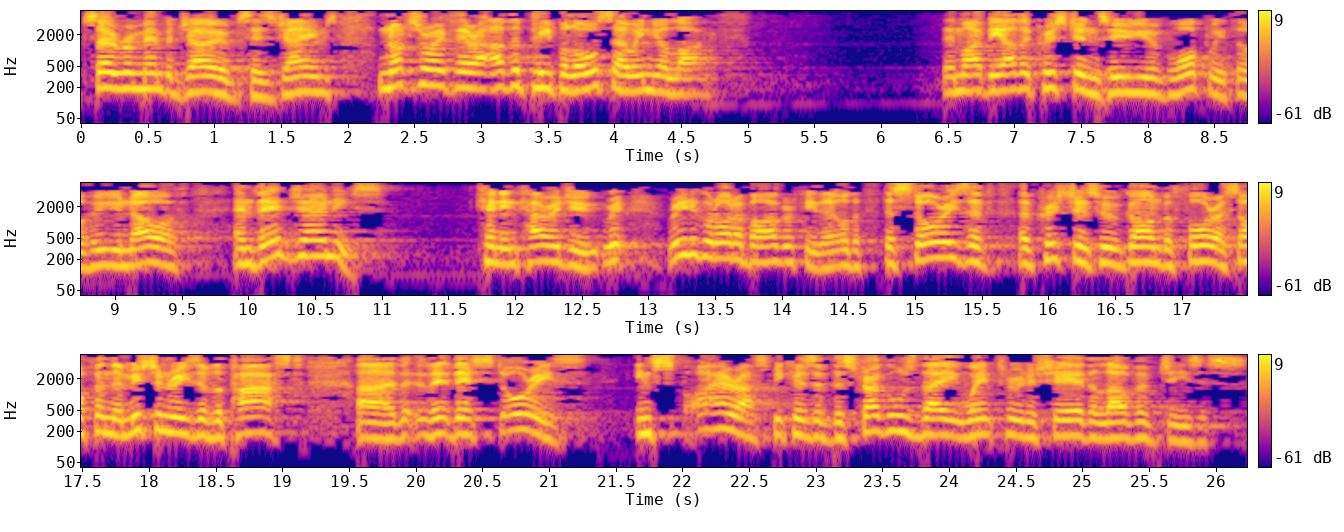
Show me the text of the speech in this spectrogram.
So remember Job, says James. I'm not sure if there are other people also in your life. There might be other Christians who you've walked with or who you know of, and their journeys can encourage you. Read a good autobiography or the, the stories of, of Christians who have gone before us, often the missionaries of the past. Uh, their stories inspire us because of the struggles they went through to share the love of Jesus.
